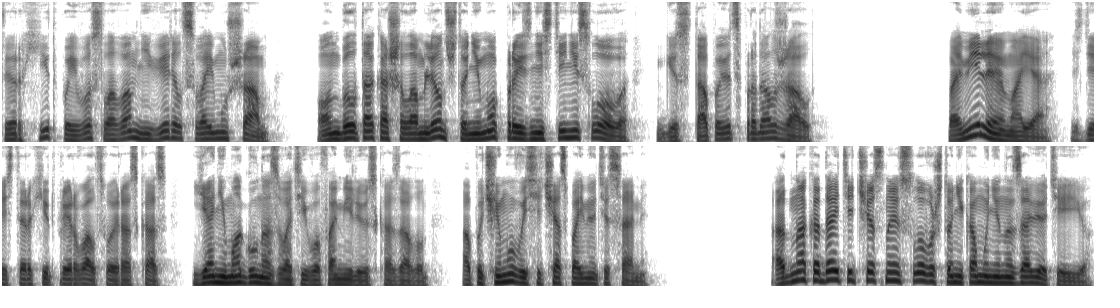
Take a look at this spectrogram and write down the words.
Терхит, по его словам, не верил своим ушам. Он был так ошеломлен, что не мог произнести ни слова. Гестаповец продолжал. «Фамилия моя», — здесь Терхит прервал свой рассказ, «я не могу назвать его фамилию», — сказал он. «А почему вы сейчас поймете сами?» «Однако дайте честное слово, что никому не назовете ее».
